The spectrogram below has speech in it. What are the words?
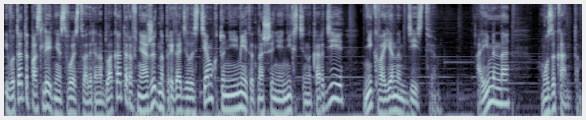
И вот это последнее свойство адреноблокаторов неожиданно пригодилось тем, кто не имеет отношения ни к стенокардии, ни к военным действиям, а именно музыкантам.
